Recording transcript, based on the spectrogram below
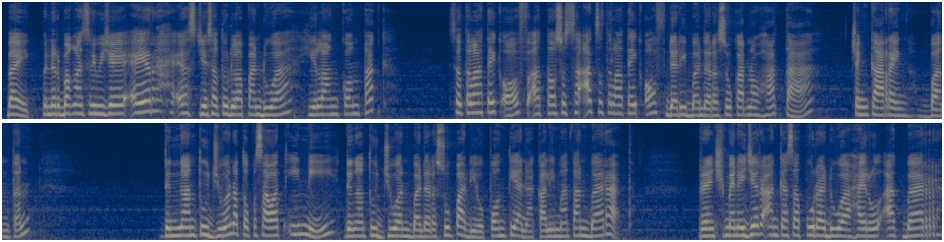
Baik, penerbangan Sriwijaya Air SJ182 hilang kontak setelah take off atau sesaat setelah take off dari Bandara Soekarno-Hatta, Cengkareng, Banten dengan tujuan atau pesawat ini dengan tujuan Bandara Supadio, Pontianak, Kalimantan Barat. Branch Manager Angkasa Pura II Hairul Akbar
